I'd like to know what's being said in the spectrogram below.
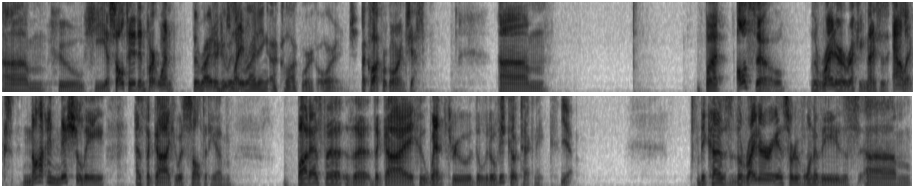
um, who he assaulted in part one. the writer who was wife- writing A Clockwork Orange. A Clockwork Orange, yes. Um, but also, the writer recognizes Alex not initially as the guy who assaulted him, but as the the the guy who went through the Ludovico technique. Yeah. Because the writer is sort of one of these. Um,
